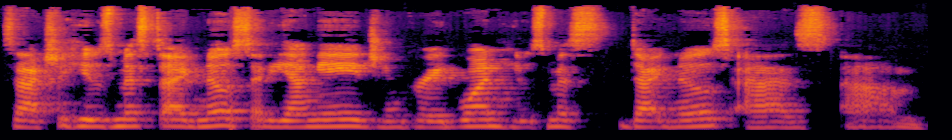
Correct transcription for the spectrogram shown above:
is actually he was misdiagnosed at a young age in grade one. He was misdiagnosed as um,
